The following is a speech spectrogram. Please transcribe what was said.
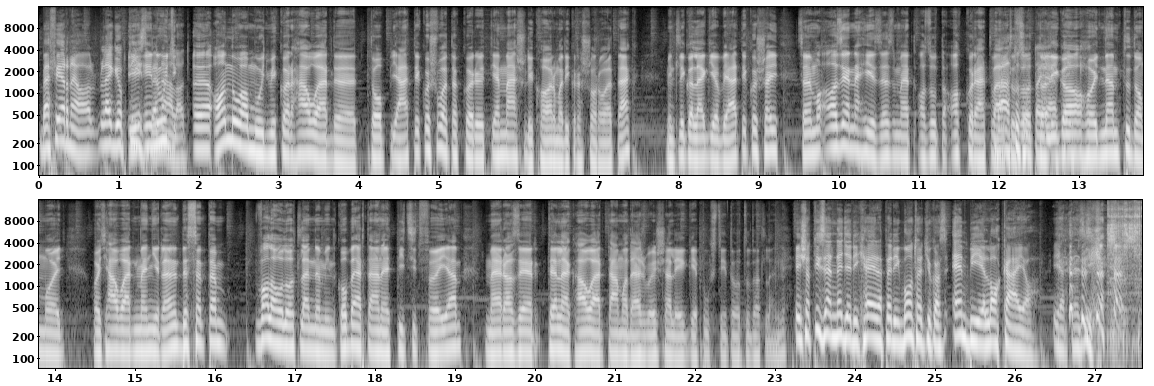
beférne a legjobb Én, tízben én úgy, nálad? ö, annó amúgy, mikor Howard ö, top játékos volt, akkor őt ilyen második, harmadikra sorolták, mint liga legjobb játékosai. Szerintem azért nehéz ez, mert azóta akkor átváltozott Változott a a, liga, játék. hogy nem tudom, hogy, hogy Howard mennyire lenne, de szerintem valahol ott lenne, mint Gobert, talán egy picit följebb, mert azért tényleg Howard támadásban is eléggé pusztító tudott lenni. És a 14. helyre pedig mondhatjuk az NBA lakája érkezik.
